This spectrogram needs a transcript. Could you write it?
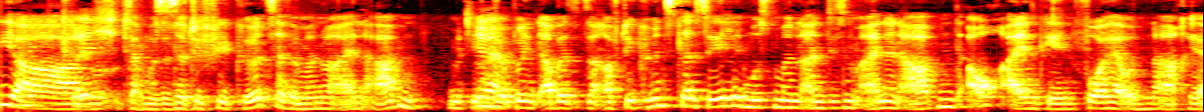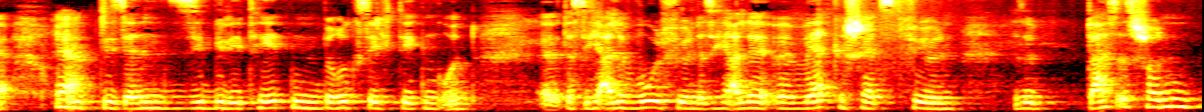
Ja, mitkriegt? ich sag mal, es ist natürlich viel kürzer, wenn man nur einen Abend mit Ja. jemandem verbringt. Aber auf die Künstlerseele muss man an diesem einen Abend auch eingehen, vorher und nachher. Ja. Und die Sensibilitäten berücksichtigen und dass sich alle wohlfühlen, dass sich alle äh, wertgeschätzt fühlen. Also das ist schon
